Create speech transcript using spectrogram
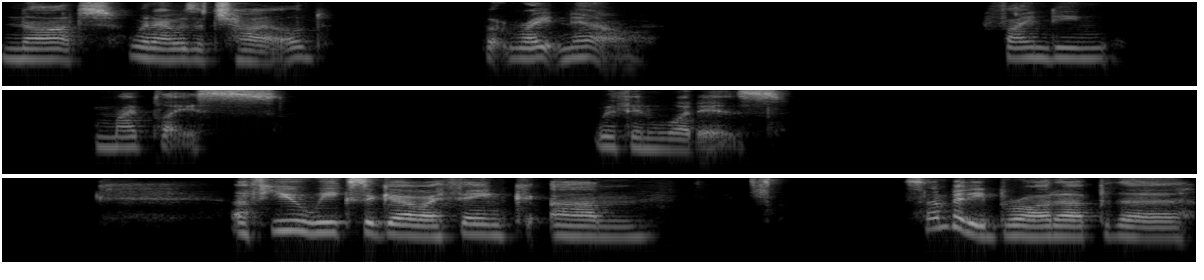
not when I was a child, but right now. Finding my place within what is. A few weeks ago, I think um, somebody brought up the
